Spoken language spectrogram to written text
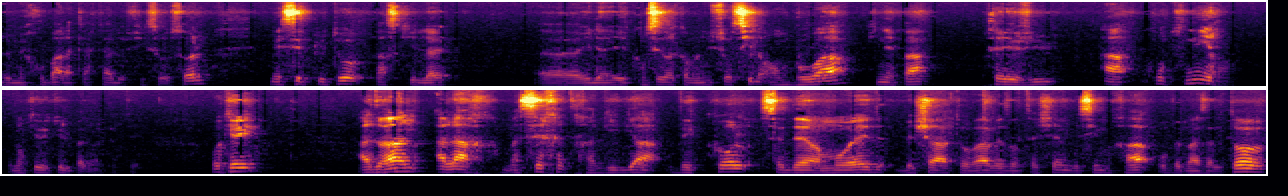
de Mechouba, la carca de fixer au sol, mais c'est plutôt parce qu'il est, euh, considéré comme un ustensile en bois qui n'est pas prévu à contenir, et donc il ne véhicule pas dans la pureté. Ok Adran alach masechet chagiga vekol seder moed besha Torah vezot Hashem besimcha ou bemazal tov.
